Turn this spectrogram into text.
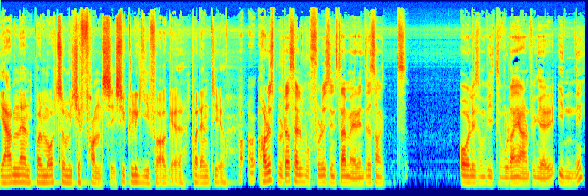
hjernen på en måte som ikke fantes i psykologifaget på den tida. Har, har du spurt deg selv hvorfor du syns det er mer interessant å liksom vite hvordan hjernen fungerer inni?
